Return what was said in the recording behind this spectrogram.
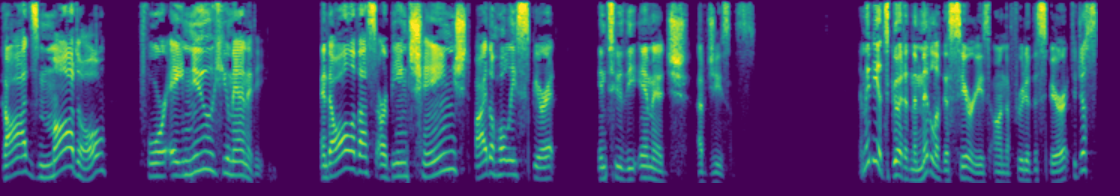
God's model for a new humanity. And all of us are being changed by the Holy Spirit into the image of Jesus. And maybe it's good in the middle of this series on the fruit of the Spirit to just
